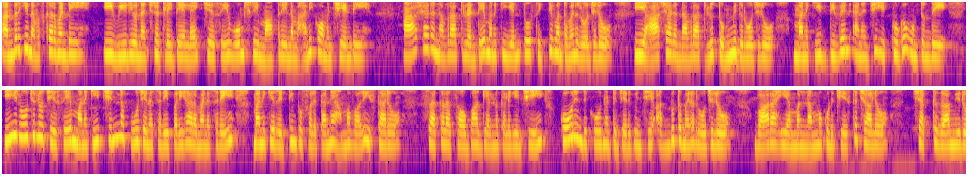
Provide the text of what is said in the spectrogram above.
అందరికీ నమస్కారం అండి. ఈ వీడియో నచ్చినట్లయితే లైక్ చేసి ఓం శ్రీ మాత్రే నమ అని కామెంట్ చేయండి. ఆషాఢ నవరాత్రులు అంటే మనకి ఎంతో శక్తివంతమైన రోజులు. ఈ ఆషాఢ నవరాత్రులు తొమ్మిది రోజులు. మనకి డివైన్ ఎనర్జీ ఎక్కువగా ఉంటుంది. ఈ రోజులో చేసే మనకి చిన్న పూజ అయినా సరే పరిహారం అయినా సరే మనకి రెట్టింపు ఫలితాన్ని అమ్మవారు ఇస్తారు. సకల సౌభాగ్యాలను కలిగించి కోరింది కోరినట్టు జరిపించే అద్భుతమైన రోజులు. వారాహి అమ్మని నమ్ముకుని చేస్తే చాలు. చక్కగా మీరు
